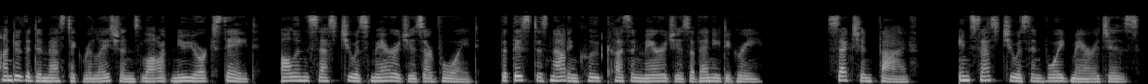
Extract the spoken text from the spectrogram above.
Under the Domestic Relations Law of New York State, all incestuous marriages are void, but this does not include cousin marriages of any degree. Section 5. Incestuous and void marriages.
